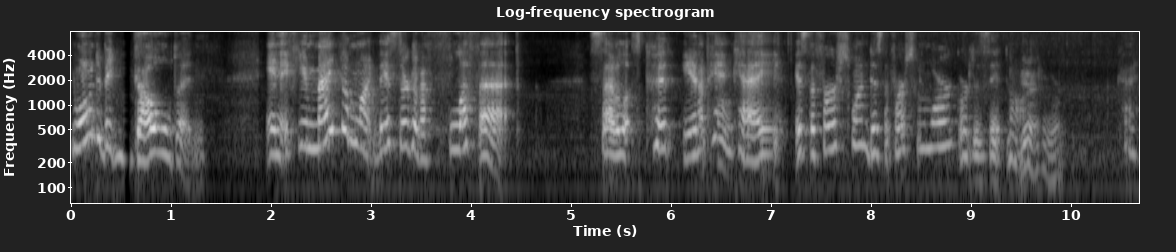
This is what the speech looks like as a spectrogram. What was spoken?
you want them to be golden. And if you make them like this, they're gonna fluff up. So let's put in a pancake. Is the first one? Does the first one work, or does it not? Yeah, it'll work. Okay.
